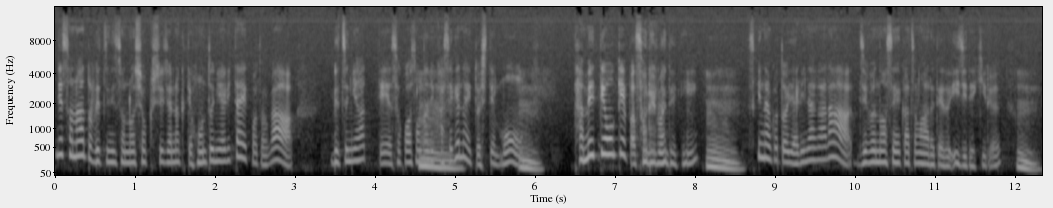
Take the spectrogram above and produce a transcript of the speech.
でその後別にその職種じゃなくて本当にやりたいことが別にあってそこはそんなに稼げないとしても、うん。貯めておけばそれまでにうん。好きなことをやりながら自分の生活もある程度維持できるうん。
